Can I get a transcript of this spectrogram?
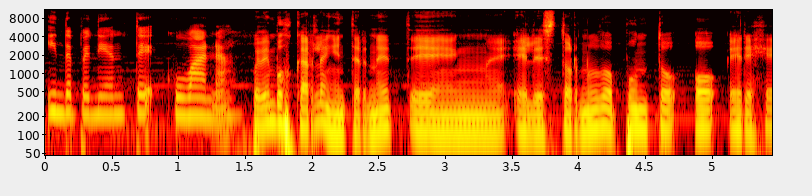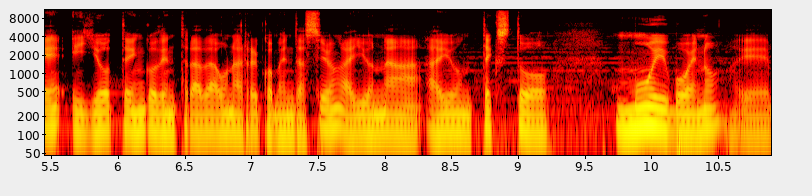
independiente cubana. Pueden buscarla en internet en elestornudo.org y yo tengo de entrada una recomendación. Hay, una, hay un texto muy bueno, eh,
